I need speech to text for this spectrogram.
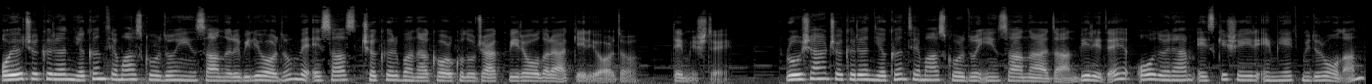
Oya Çakır'ın yakın temas kurduğu insanları biliyordum ve esas Çakır bana korkulacak biri olarak geliyordu, demişti. Ruşen Çakır'ın yakın temas kurduğu insanlardan biri de o dönem Eskişehir Emniyet Müdürü olan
